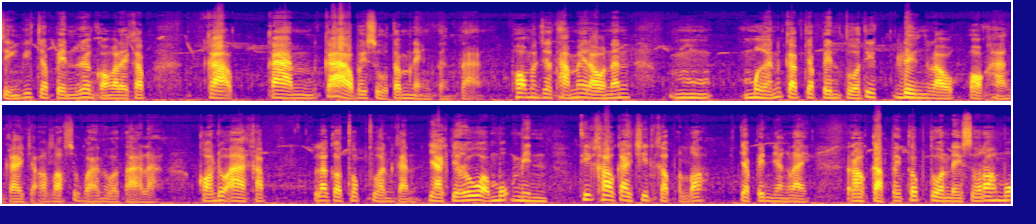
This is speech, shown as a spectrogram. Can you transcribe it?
สิ่งที่จะเป็นเรื่องของอะไรครับกาวการก้าวไปสู่ตำแหน่งต่างๆ เพราะมันจะทำให้เรานั้น เหมือนกับจะเป็นตัวที่ดึงเราออกห่างไกลจากอัลลอฮ์ซุบานุวตะอาลาขอดุอาครับ แล้วก็ทบทวนกัน อยากจะรู้ว่ามุมินที่เข้าใกล้ชิดกับอัลลอฮ์จะเป็นอย่างไร เรากลับไปทบทวนในสุรามุ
